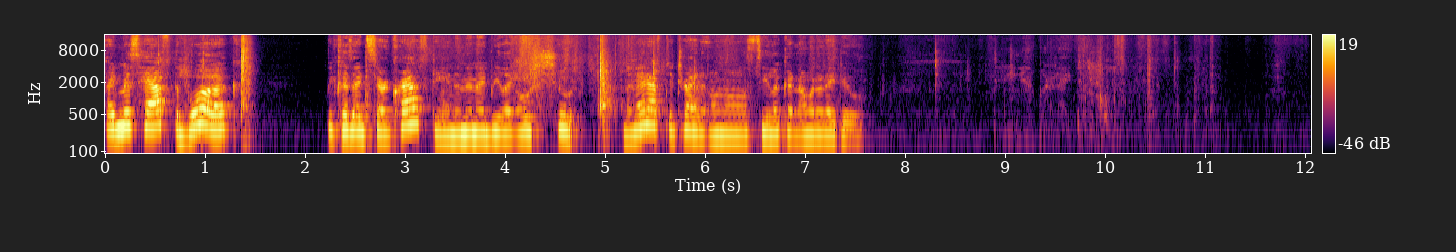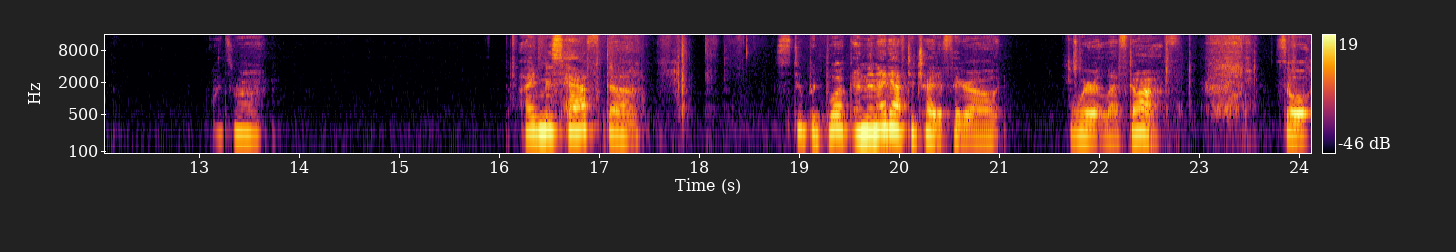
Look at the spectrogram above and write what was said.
I'd miss half the book because I'd start crafting, and then I'd be like, "Oh shoot!" And then I'd have to try to. Oh no! See, look at now. What did I do? Dang it! What did I do? What's wrong? I'd miss half the stupid book, and then I'd have to try to figure out where it left off. So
